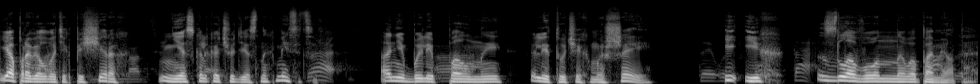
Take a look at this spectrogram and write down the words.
Я провел в этих пещерах несколько чудесных месяцев. Они были полны летучих мышей и их зловонного помета.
